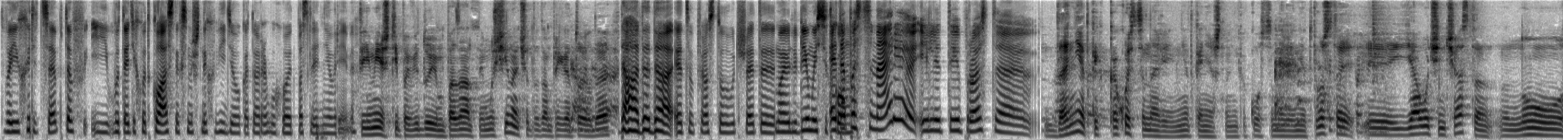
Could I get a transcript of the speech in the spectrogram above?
твоих рецептов и вот этих вот классных смешных видео, которые выходят в последнее время? Ты имеешь, типа, в виду импозантный мужчина что-то там приготовил, да? Да, да, да, это просто лучше. Это мой любимый ситком. Это по сценарию или ты просто... Да нет, как- какой сценарий? Нет, конечно, никакого сценария нет. Просто э, я очень часто, ну,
